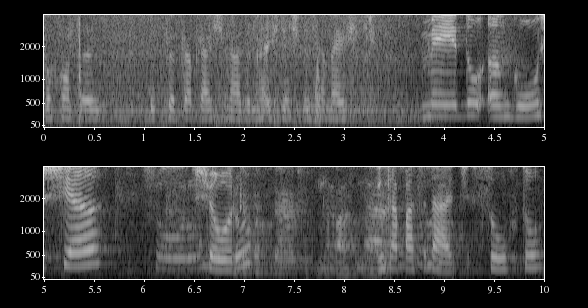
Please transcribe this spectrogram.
por conta do que foi procrastinado no restante do semestre. Medo, angústia, Choro, choro, Incapacidade. incapacidade, incapacidade, surto.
